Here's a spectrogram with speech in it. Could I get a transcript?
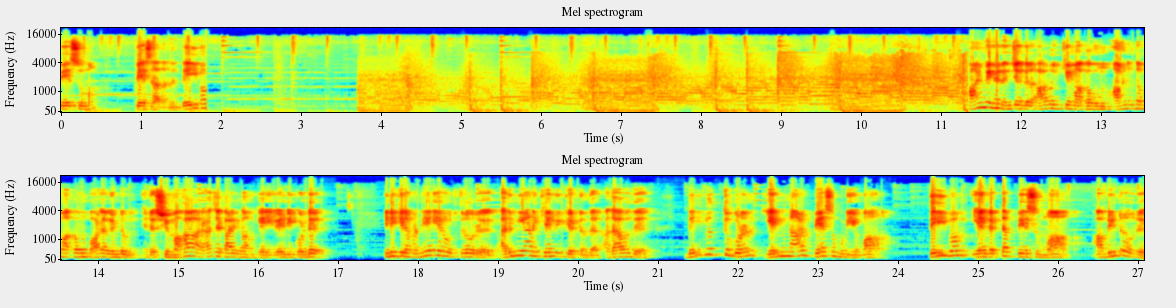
பேசுமா? பேசாதான்னு தெய்வம் ஆன்மீக நெஞ்சங்கள் ஆரோக்கியமாகவும் ஆனந்தமாகவும் வாழ வேண்டும் என்று ஸ்ரீ மகா ராஜகாளிகாம்பிகையை வேண்டிக் கொண்டு இன்னைக்கு நம்ம நேயர் ஒருத்தர் ஒரு அருமையான கேள்வி கேட்டிருந்தார். அதாவது தெய்வத்துடன் என்னால் பேச முடியுமா? தெய்வம் என்கிட்ட பேசுமா? அப்படின்ற ஒரு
